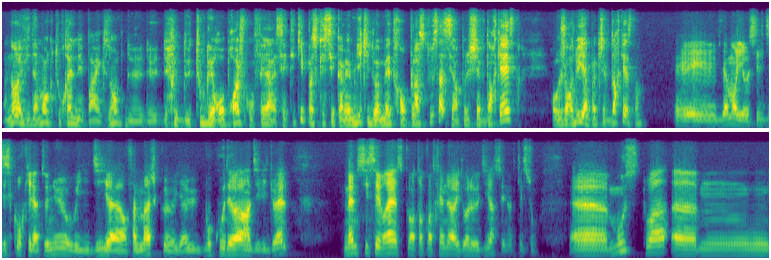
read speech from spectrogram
Maintenant, évidemment que Tourelle n'est pas exemple de, de, tous les reproches qu'on fait à cette équipe, parce que c'est quand même lui qui doit mettre en place tout ça. C'est un peu le chef d'orchestre. Aujourd'hui, il n'y a pas de chef d'orchestre. Hein. Et évidemment, il y a aussi le discours qu'il a tenu où il dit euh, en fin de match qu'il y a eu beaucoup d'erreurs individuelles. Même si c'est vrai, est-ce qu'en tant qu'entraîneur, il doit le dire C'est une autre question. Euh, Mousse, toi, euh,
